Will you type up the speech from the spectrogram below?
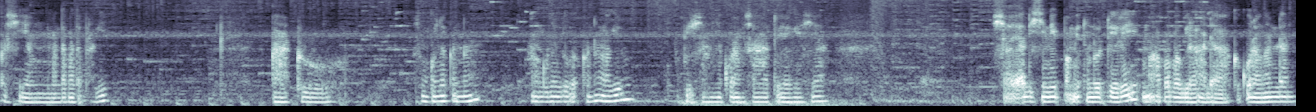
kasih yang mantap-mantap lagi. Aduh sungguhnya kena anggurnya juga kena lagi pisangnya kurang satu ya guys ya. Saya di sini pamit undur diri. Maaf apabila ada kekurangan dan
